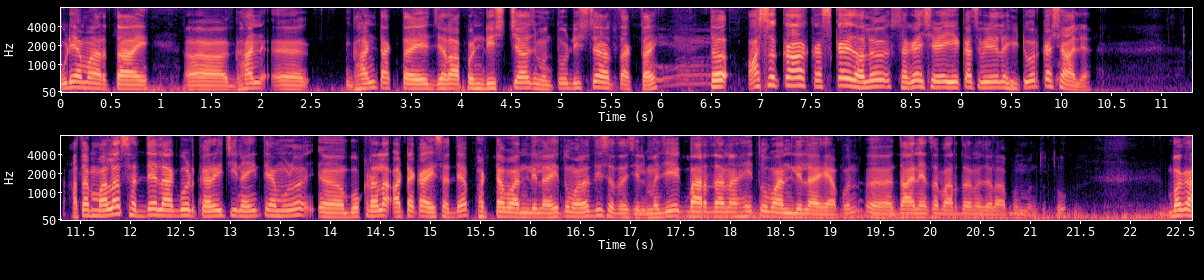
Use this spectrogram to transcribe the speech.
उड्या मारताय घाण घाण टाकताय ज्याला आपण डिस्चार्ज म्हणतो डिस्चार्ज टाकताय. तर असं का कसं काय झालं? सगळ्या शेळ्या एकाच वेळेला हिटवर कशा आल्या? आता मला सध्या लागवड करायची नाही त्यामुळं बोकडाला अटक आहे सध्या. फट्टा बांधलेला आहे तुम्हाला दिसत असेल. म्हणजे एक बारदाना आहे तो बांधलेला आहे आपण. दाण्याचा बारदाना ज्याला आपण म्हणतो तो. बघा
